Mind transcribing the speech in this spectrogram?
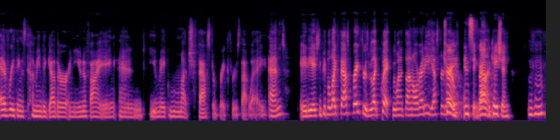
Everything's coming together and unifying and you make much faster breakthroughs that way. And ADHD people like fast breakthroughs. We like quick we want it done already yesterday true instant gratification. Mm-hmm.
